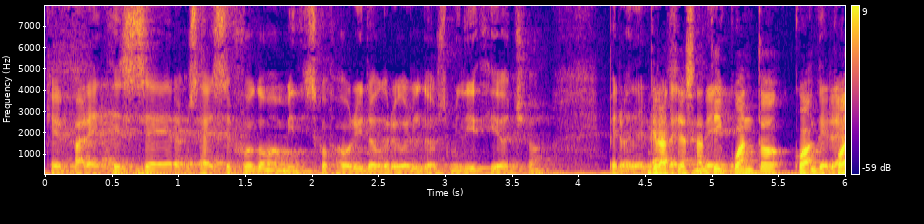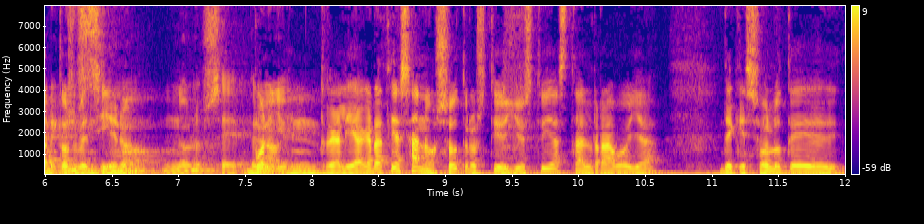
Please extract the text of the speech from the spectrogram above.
Que parece ser, o sea, ese fue como mi disco favorito, creo que el 2018. Pero de Gracias a ti, ¿cuánto- cua- cuántos vendieron? No lo sé. pero Bueno, yo- en realidad gracias a nosotros, tío. Yo estoy hasta el rabo ya de que solo te,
